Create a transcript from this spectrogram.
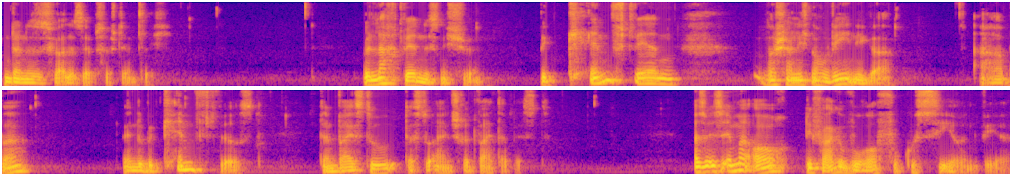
und dann ist es für alle selbstverständlich. Belacht werden ist nicht schön. Bekämpft werden wahrscheinlich noch weniger. Aber wenn du bekämpft wirst, dann weißt du, dass du einen Schritt weiter bist. Also ist immer auch die Frage, worauf fokussieren wir?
